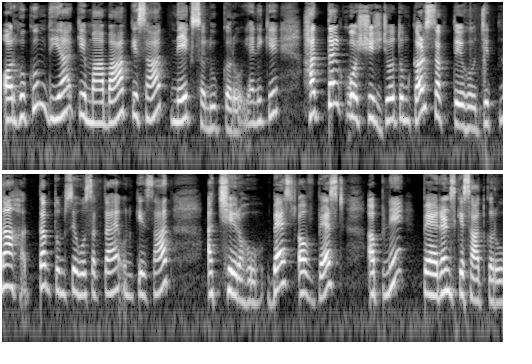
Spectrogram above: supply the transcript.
اور حکم دیا کہ ماں باپ کے ساتھ نیک سلوک کرو یعنی کہ حد تک کوشش جو تم کر سکتے ہو، جتنا حد تک تم سے ہو سکتا ہے، ان کے ساتھ اچھے رہو۔ بیسٹ آف بیسٹ اپنے پیرنٹس کے ساتھ کرو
